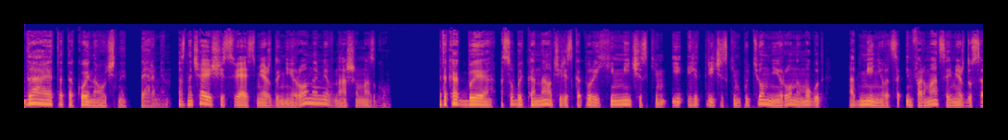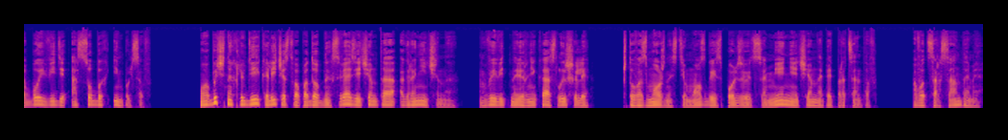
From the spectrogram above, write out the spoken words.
Да, это такой научный термин, означающий связь между нейронами в нашем мозгу. Это как бы особый канал, через который химическим и электрическим путем нейроны могут обмениваться информацией между собой в виде особых импульсов. У обычных людей количество подобных связей чем-то ограничено. Вы ведь наверняка слышали, что возможности мозга используются менее чем на 5%. А вот с арсантами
